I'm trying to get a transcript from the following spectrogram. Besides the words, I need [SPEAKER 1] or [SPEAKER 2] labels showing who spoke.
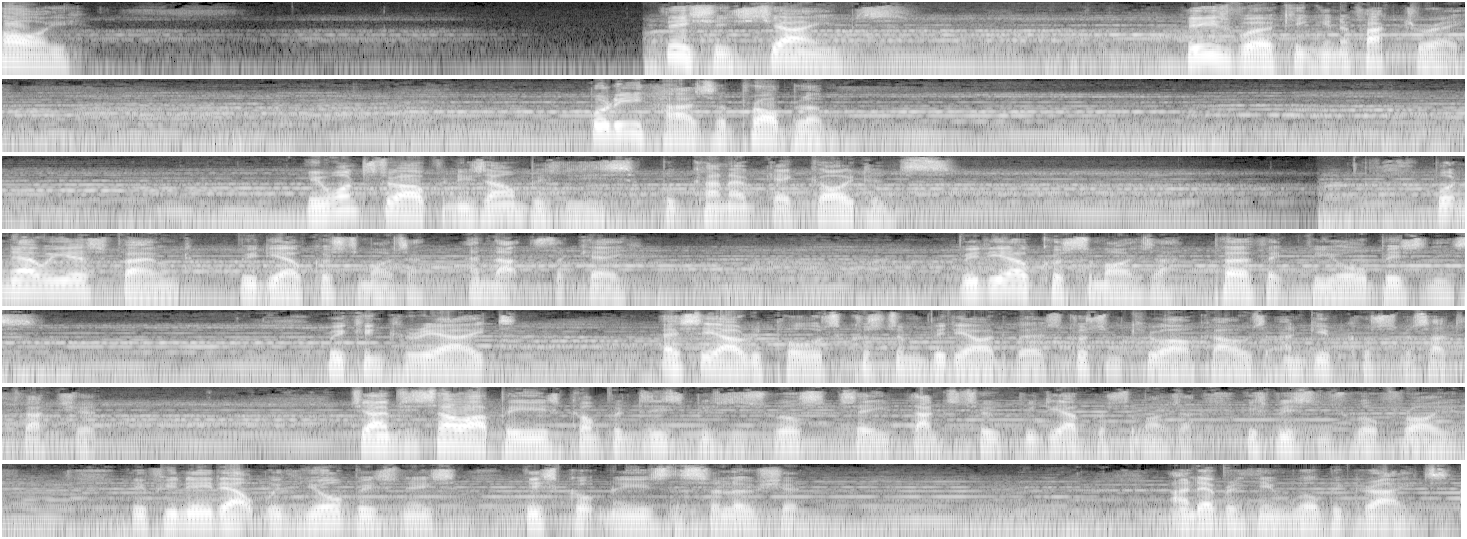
[SPEAKER 1] Hi. This is James. He's working in a factory. But he has a problem. He wants to open his own business but cannot get guidance. But now he has found Video Customizer and that's the key. Video Customizer, perfect for your business. We can create SEO reports, custom video adverts, custom QR codes and give customer satisfaction. James is so happy he's confident his business will succeed thanks to Video Customizer. His business will thrive. If you need help with your business, this company is the solution. And everything will be great.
